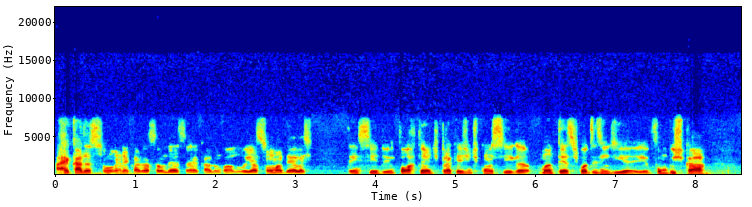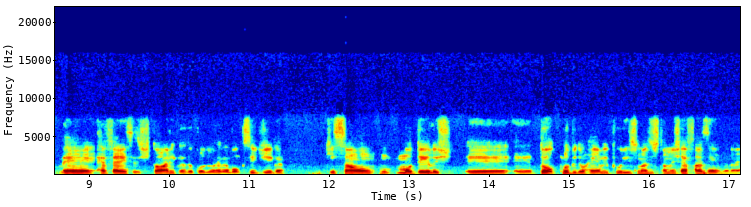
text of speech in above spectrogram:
arrecadações, a arrecadação dessa arrecada um valor e a soma delas tem sido importante para que a gente consiga manter essas contas em dia. E fomos buscar é, referências históricas do Clube do Remo, é bom que se diga que são modelos é, é, do Clube do Remo e por isso nós estamos refazendo, né?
